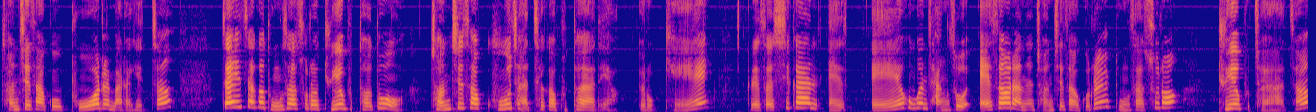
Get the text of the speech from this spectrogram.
전치사고 보어를 말하겠죠? 짜이자가 동사 수러 뒤에 붙어도 전치사 구 자체가 붙어야 돼요. 이렇게. 그래서 시간 에 혹은 장소에서라는 전치사구를 동사 수러 뒤에 붙여야 하죠.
